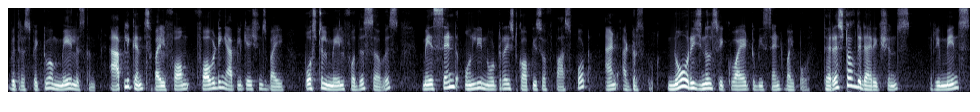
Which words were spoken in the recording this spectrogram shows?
with respect to a mail is concerned. Applicants, while form, forwarding applications by postal mail for this service, may send only notarized copies of passport and address book. No originals required to be sent by post. The rest of the directions remains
